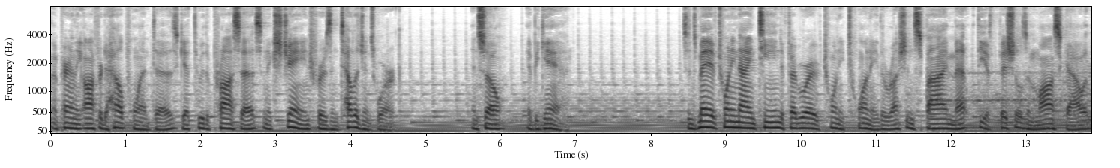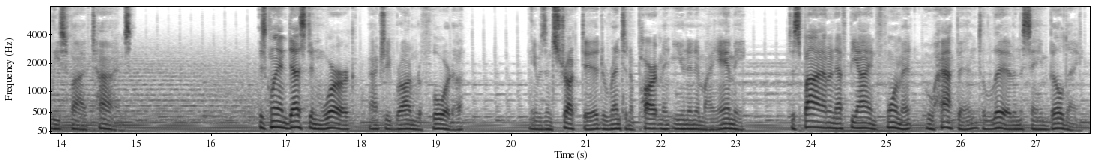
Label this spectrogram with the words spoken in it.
apparently offered to help Fuentes get through the process in exchange for his intelligence work. And so it began. Since May of 2019 to February of 2020, the Russian spy met with the officials in Moscow at least five times. His clandestine work actually brought him to Florida. He was instructed to rent an apartment unit in Miami to spy on an FBI informant who happened to live in the same building.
